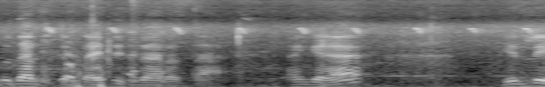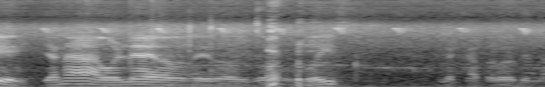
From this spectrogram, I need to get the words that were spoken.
ಸುಧಾರಿಸ್ಕೊಂತ ಅಂತ. ಹಂಗೆ ಇರಲಿ, ಜನ ಒಳ್ಳೆಯ ಇರೋದು ವಯಸ್ಸು ಲೆಕ್ಕ ಬರೋದಿಲ್ಲ.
